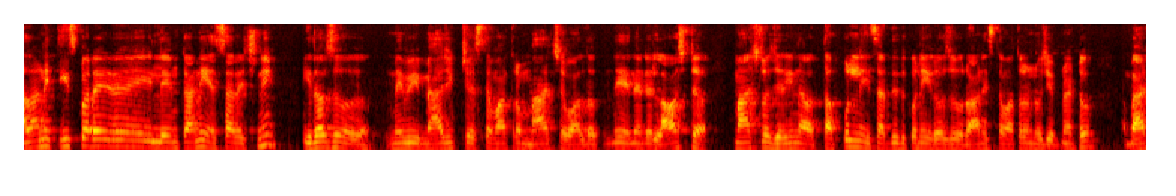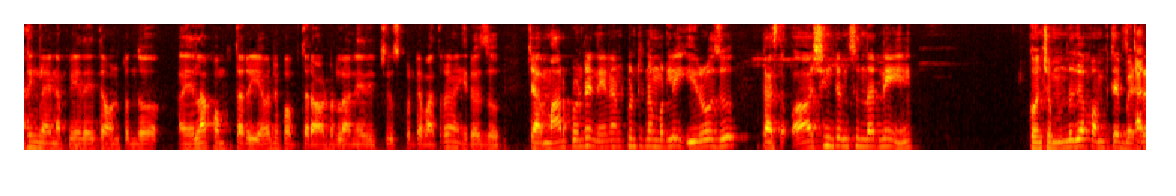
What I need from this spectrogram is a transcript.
అలానే అలానే తీసిపడేయలేం కానీ ఎస్ఆర్హెచ్ని ఈరోజు మేబీ మ్యాజిక్ చేస్తే మాత్రం మ్యాచ్ వాళ్ళదవుతుంది ఏంటంటే లాస్ట్ మ్యాచ్లో జరిగిన తప్పుల్ని సర్దిద్దుకొని ఈరోజు రాణిస్తే మాత్రం నువ్వు చెప్పినట్టు బ్యాటింగ్ లైనప్ ఏదైతే ఉంటుందో ఎలా పంపుతారు ఎవరిని పంపుతారు ఆర్డర్లో అనేది చూసుకుంటే మాత్రం ఈరోజు చాలా మార్పు ఉంటే నేను అనుకుంటున్నా మురళి ఈరోజు కాస్త వాషింగ్టన్ సుందర్ని కొంచెం ముందుగా పంపితే బెటర్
